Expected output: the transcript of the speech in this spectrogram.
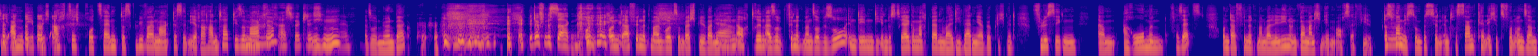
die angeblich 80 Prozent des Glühweinmarktes in ihrer Hand hat, diese Mhm. Marke. Krass, wirklich. Mhm. Okay. Also Nürnberg. Wir dürfen es sagen. Und, und da findet man wohl zum Beispiel Vanillin auch drin. Also findet man sowieso in denen, die industriell gemacht werden, weil die werden ja wirklich mit flüssigen ähm, Aromen versetzt. Und da findet man Vanillin und bei manchen eben auch sehr viel. Das Mhm. fand ich so ein bisschen interessant. Kenne ich jetzt von unserem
